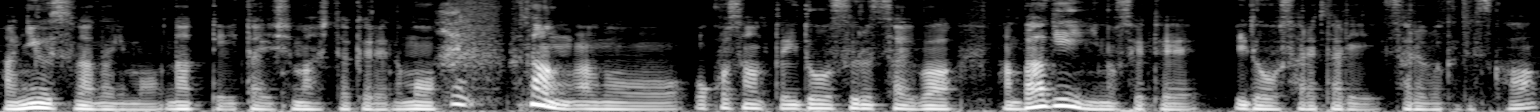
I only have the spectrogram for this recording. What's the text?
まあ、ニュースなどにもなっていたりしましたけれども、はい。普段あのお子さんと移動する際は、まあ、バギーに乗せて移動されたりされるわけですか？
